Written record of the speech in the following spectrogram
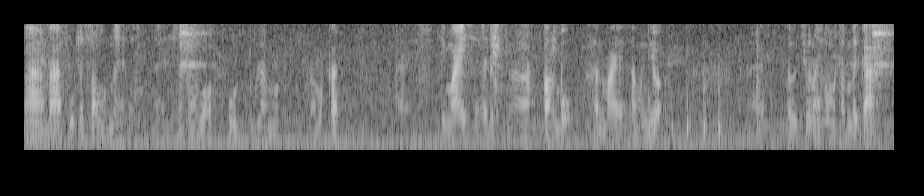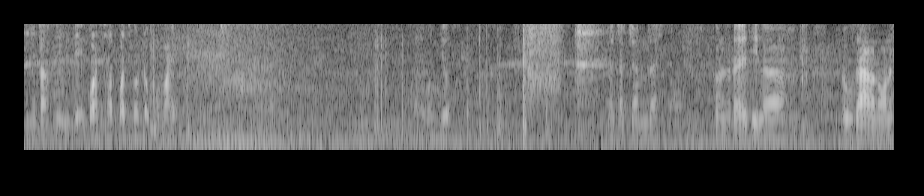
3 3 phút là xong một mẻ rồi. Đấy thì chúng ta bỏ phun một lần một, một lần một cân. Đấy, thì máy sẽ được uh, toàn bộ thân máy là bằng nhựa. Đấy, ở trước này có một tấm meca thì chúng ta có thể dễ quan sát quá trình hoạt động của máy nhựa đây, chắc chắn đây. Còn ở đây thì là đầu ra của nó này.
